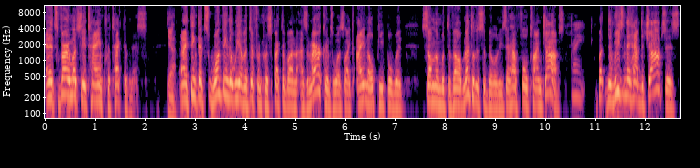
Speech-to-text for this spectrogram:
and it's very much the Italian protectiveness. Yeah. and I think that's one thing that we have a different perspective on as Americans. Was like I know people with some of them with developmental disabilities that have full time jobs, Right. but the reason they have the jobs is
